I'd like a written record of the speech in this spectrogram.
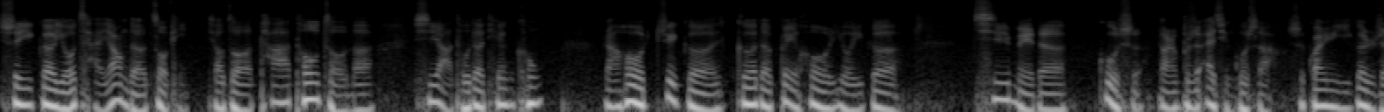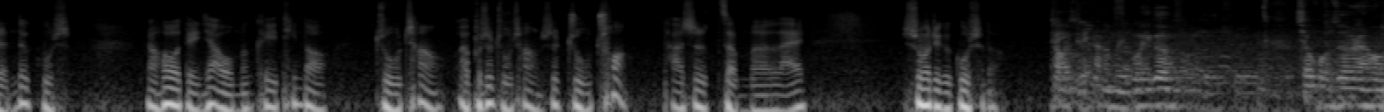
是一个有采样的作品，叫做《他偷走了西雅图的天空》。然后这个歌的背后有一个凄美的故事，当然不是爱情故事啊，是关于一个人的故事。然后等一下我们可以听到主唱，呃，不是主唱，是主创，他是怎么来说这个故事的。消息看到美国一个小伙子，然后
